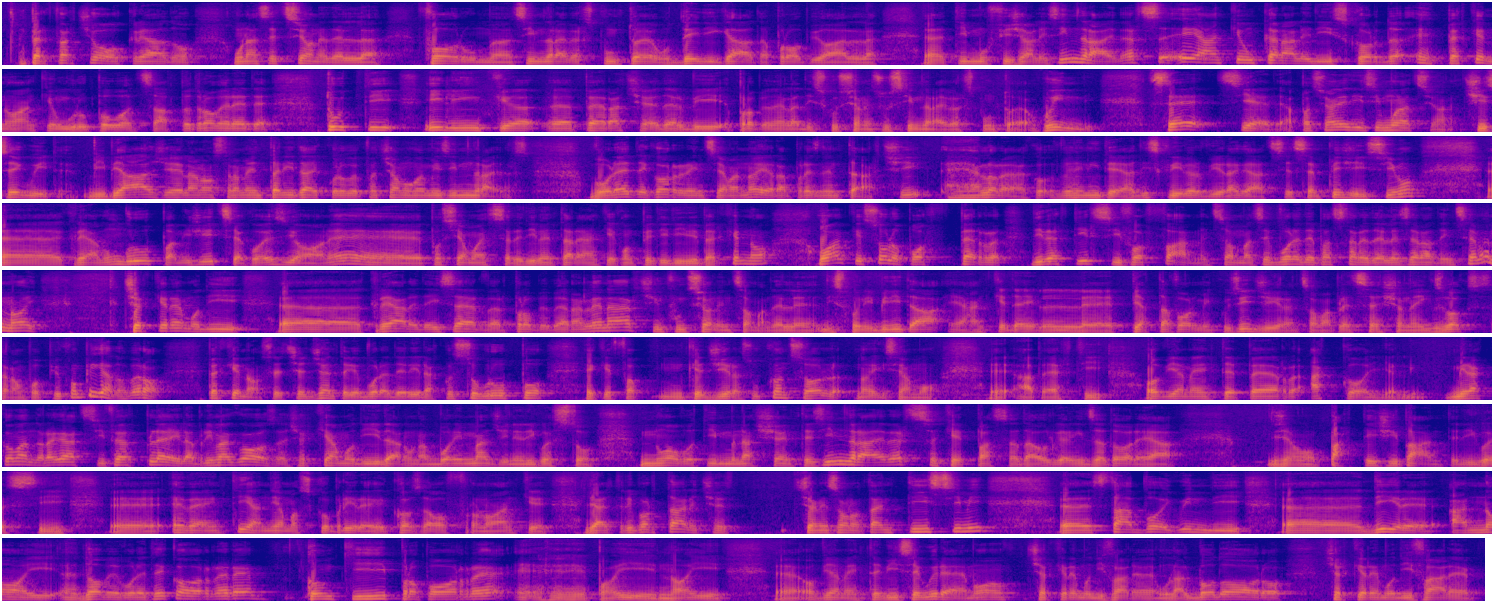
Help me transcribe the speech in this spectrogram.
Per far ciò ho creato una sezione del forum simdrivers.eu dedicata proprio al eh, team ufficiale Simdrivers e anche un canale Discord e perché no anche un gruppo Whatsapp, troverete tutti i link eh, per accedervi proprio nella discussione su simdrivers.eu. Quindi se siete appassionati di simulazione, ci seguite, vi piace la nostra mentalità e quello che facciamo come Simdrivers, volete correre insieme a noi a rappresentarci, eh, allora venite ad iscrivervi ragazzi, è semplicissimo. Eh, eh, creiamo un gruppo, amicizia, coesione, possiamo essere, diventare anche competitivi perché no, o anche solo per divertirsi for fun, insomma se volete passare delle serate insieme a noi cercheremo di eh, creare dei server proprio per allenarci in funzione insomma, delle disponibilità e anche delle piattaforme in cui si gira, insomma PlayStation e Xbox sarà un po' più complicato, però perché no, se c'è gente che vuole aderire a questo gruppo e che, fa, che gira su console, noi siamo eh, aperti ovviamente per accoglierli. Mi raccomando ragazzi, fair play, la prima cosa, cerchiamo di dare una buona immagine di questo nuovo team nascente Sim Drivers che passa da organizzatore a diciamo, partecipante di questi eh, eventi, andiamo a scoprire che cosa offrono anche gli altri portali, ce ne sono tantissimi, eh, sta a voi quindi eh, dire a noi eh, dove volete correre, con chi proporre e poi noi eh, ovviamente vi seguiremo, cercheremo di fare un albo d'oro, cercheremo di fare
